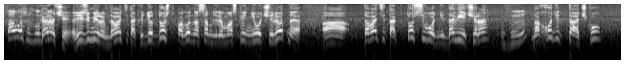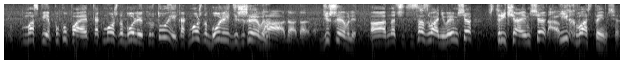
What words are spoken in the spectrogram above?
с того шашлындос. Короче, резюмируем. Давайте так. Идет дождь, погода на самом деле в Москве не очень летная. А, давайте так. Кто сегодня до вечера находит тачку в Москве, покупает как можно более крутую и как можно более дешевле. Да, да, да. Дешевле. А, значит, созваниваемся, встречаемся и хвастаемся.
